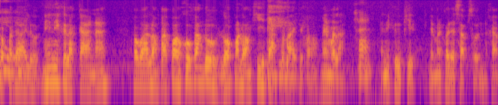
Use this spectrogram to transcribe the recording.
ก็พอได้ลูกนี่นี่คือหลักการนะ เพราะว่าลองปากเป่าคู่ฟังดู ลบมาลองขี้ตามสบายจะขอแม่นเวลาค่ะ อันนี้คือผิดเดี๋ยวมันก็จะสับสนนะครับ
